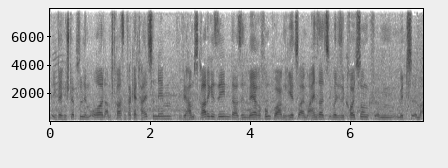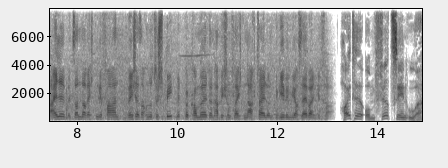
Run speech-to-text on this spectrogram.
irgendwelchen Stöpseln im Ohr am Straßenverkehr teilzunehmen. Wir haben es gerade gesehen, da sind mehrere Funkwagen hier zu einem Einsatz über diese Kreuzung ähm, mit ähm, Eile, mit Sonderrechten gefahren. Wenn ich das auch nur zu spät mitbekomme, dann habe ich schon vielleicht einen Nachteil und begebe mich auch selber in Gefahr. Heute um 14 Uhr.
